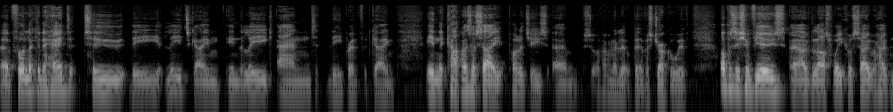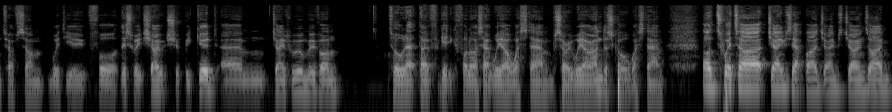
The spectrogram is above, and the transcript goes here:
Uh, before looking ahead to the Leeds game in the league and the Brentford game in the cup. As I say, apologies, um, sort of having a little bit of a struggle with opposition views uh, over the last week or so. We're hoping to have some with you for this week's show. It should be good. Um, James, we will move on to all that. Don't forget you can follow us at We Are West Ham. Sorry, We Are underscore West Ham on Twitter. James at by James Jones. I'm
